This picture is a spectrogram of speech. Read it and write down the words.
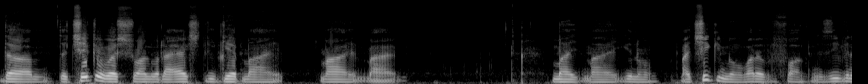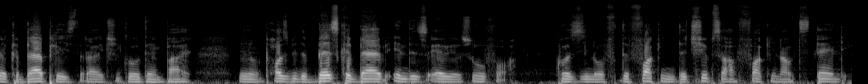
the um, the chicken restaurant where I actually get my my my my my you know my chicken meal, whatever the fuck. And there's even a kebab place that I actually go there and buy, you know, possibly the best kebab in this area so far, because you know the fucking the chips are fucking outstanding.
